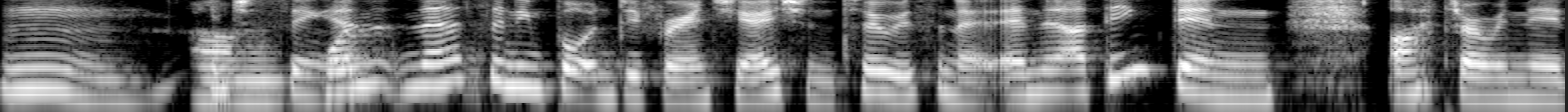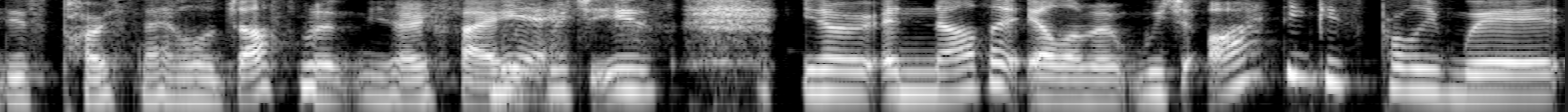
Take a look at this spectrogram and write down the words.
Mm, interesting. Um, and that's an important differentiation too, isn't it? And then I think then I throw in there this postnatal adjustment, you know, phase, yes. which is, you know, another element, which I think is probably where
